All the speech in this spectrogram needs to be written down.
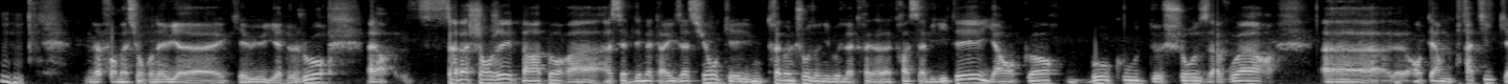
Mmh la formation qu'on a eu euh, qui a eu il y a deux jours. Alors ça va changer par rapport à, cette dématérialisation qui est une très bonne chose au niveau de la traçabilité. Il y a encore beaucoup de choses à voir euh, en termes pratiques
